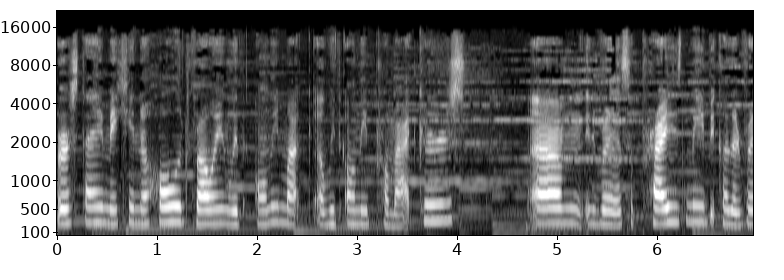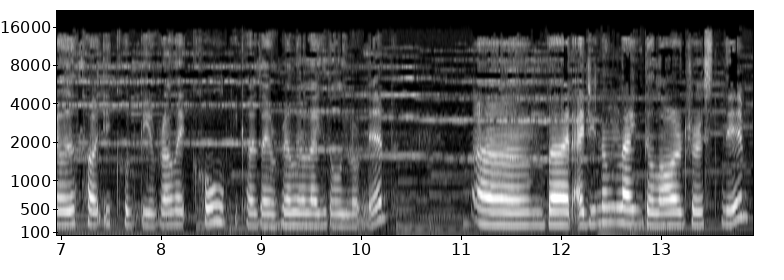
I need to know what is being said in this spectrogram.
First time making a whole drawing with only uh, with only pro markers. Um, it really surprised me because I really thought it could be really cool because I really like the little nib. Um, but I didn't like the larger nib.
